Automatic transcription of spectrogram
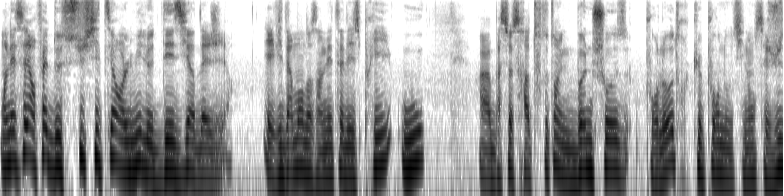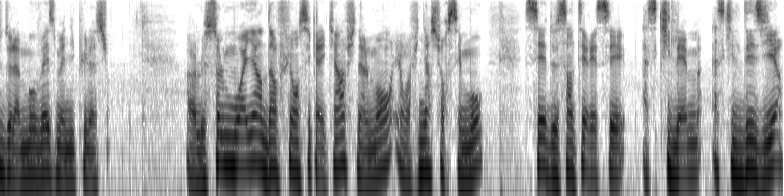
On essaye en fait de susciter en lui le désir d'agir, évidemment dans un état d'esprit où euh, bah, ce sera tout autant une bonne chose pour l'autre que pour nous, sinon c'est juste de la mauvaise manipulation. Euh, le seul moyen d'influencer quelqu'un finalement, et on va finir sur ces mots, c'est de s'intéresser à ce qu'il aime, à ce qu'il désire,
